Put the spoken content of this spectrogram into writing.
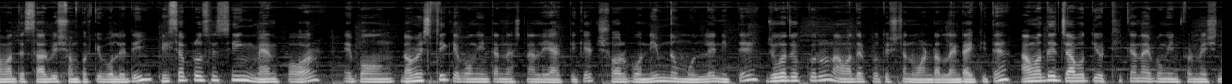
আমাদের সার্ভিস সম্পর্কে বলে দিই। ভিসা প্রসেসিং ম্যান পাওয়ার এবং ডোমেস্টিক এবং ইন্টারন্যাশনাল এয়ার টিকিট সর্বনিম্ন মূল্যে নিতে যোগাযোগ করুন আমাদের প্রতিষ্ঠান ওয়ান্ডারল্যান্ড আইটিতে। আমাদের যাবতীয় ঠিকানা এবং ইনফরমেশন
